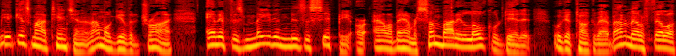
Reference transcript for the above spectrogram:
it gets my attention and I'm to give it a try. And if it's made in Mississippi or Alabama, somebody local did it, we're to talk about it. But I met a fellow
